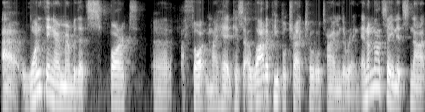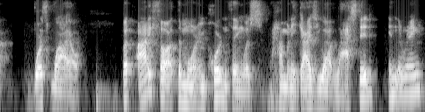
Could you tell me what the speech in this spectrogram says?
uh, one thing I remember that sparked uh, a thought in my head because a lot of people track total time in the ring, and I'm not saying it's not worthwhile, but I thought the more important thing was how many guys you outlasted in the ring,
